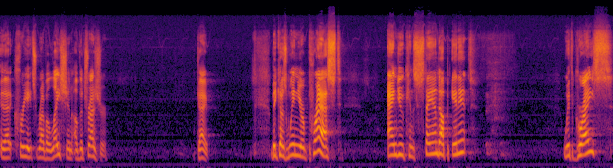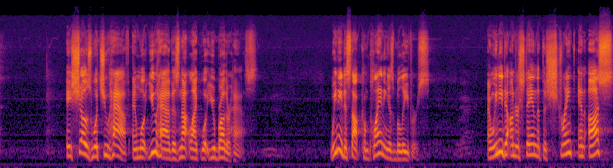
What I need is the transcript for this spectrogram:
that it creates revelation of the treasure. Okay. Because when you're pressed and you can stand up in it with grace, it shows what you have. And what you have is not like what your brother has. We need to stop complaining as believers and we need to understand that the strength in us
